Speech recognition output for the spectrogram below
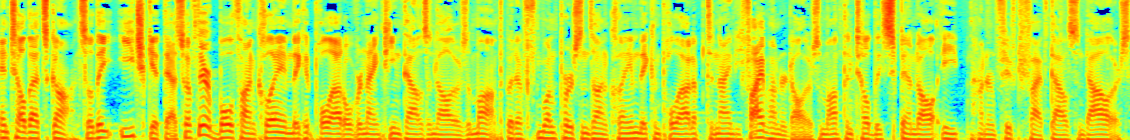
until that's gone. So they each get that. So if they're both on claim, they could pull out over $19,000 a month. But if one person's on claim, they can pull out up to $9,500 a month until they spend all $855,000.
